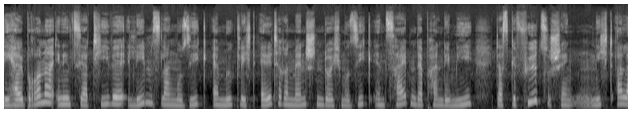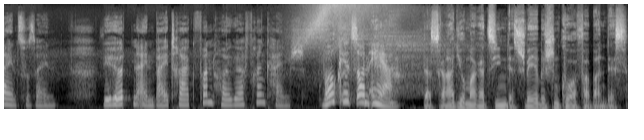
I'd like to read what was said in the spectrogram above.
Die Heilbronner Initiative Lebenslang Musik ermöglicht älteren Menschen durch Musik in Zeiten der Pandemie das Gefühl zu schenken, nicht allein zu sein. Wir hörten einen Beitrag von Holger Frankheimsch. Vocals on Air, das Radiomagazin des Schwäbischen Chorverbandes.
